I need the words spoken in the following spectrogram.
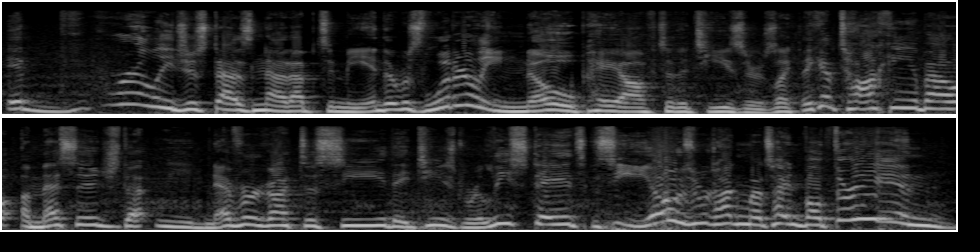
It really just doesn't up to me, and there was literally no payoff to the teasers. Like, they kept talking about a message that we never got to see, they teased release dates, the CEOs were talking about Titanfall 3, and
